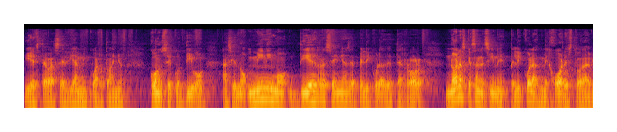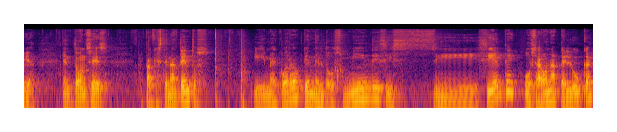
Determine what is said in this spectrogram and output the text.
Y este va a ser ya mi cuarto año consecutivo haciendo mínimo 10 reseñas de películas de terror. No las que están en el cine, películas mejores todavía. Entonces, para que estén atentos. Y me acuerdo que en el 2017 17 usaba una peluca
